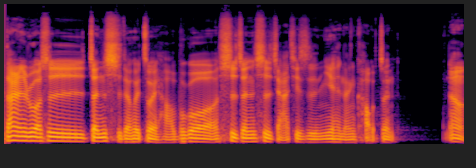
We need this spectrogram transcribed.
当然，如果是真实的会最好。不过是真是假，其实你也很难考证。嗯，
